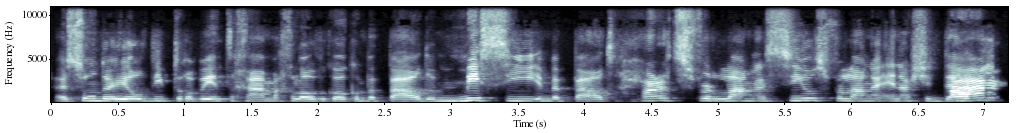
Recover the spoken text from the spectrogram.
eh, zonder heel diep erop in te gaan, maar geloof ik ook een bepaalde missie, een bepaald hartsverlangen, zielsverlangen. En als je daar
